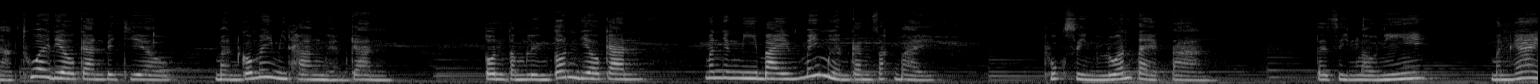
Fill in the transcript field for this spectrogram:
จากถ้วยเดียวกันไปเจียว มันก็ไม่มีทางเหมือนกัน ต้นตำลึงต้นเดียวกัน มันยังมีใบไม่เหมือนกันสักใบ ทุกสิ่งล้วนแตกต่าง แต่สิ่งเหล่านี้มันง่าย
